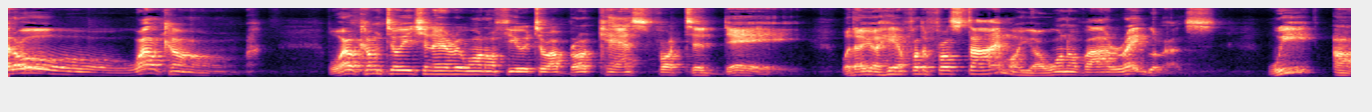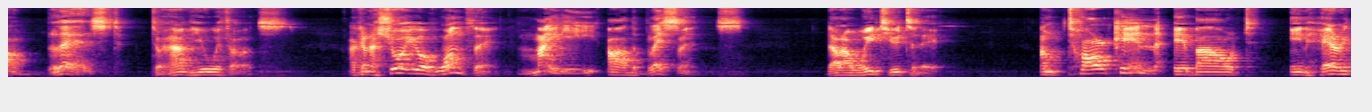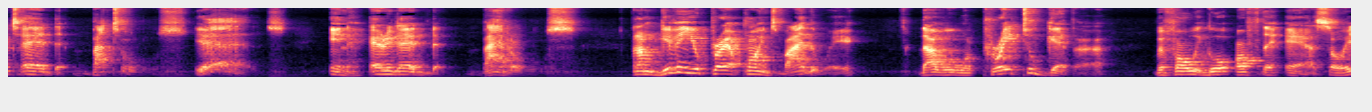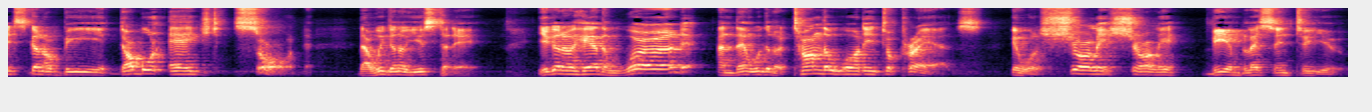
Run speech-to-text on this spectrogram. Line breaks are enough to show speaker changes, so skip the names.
Hello, welcome. Welcome to each and every one of you to our broadcast for today. Whether you're here for the first time or you are one of our regulars, we are blessed to have you with us. I can assure you of one thing mighty are the blessings that await you today. I'm talking about inherited battles. Yes inherited battles. And I'm giving you prayer points, by the way, that we will pray together before we go off the air. So it's going to be a double-edged sword that we're going to use today. You're going to hear the word, and then we're going to turn the word into prayers. It will surely, surely be a blessing to you.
